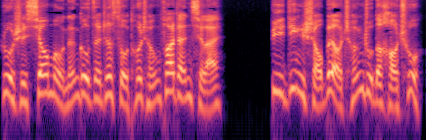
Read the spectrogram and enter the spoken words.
若是萧某能够在这索托城发展起来，必定少不了城主的好处。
